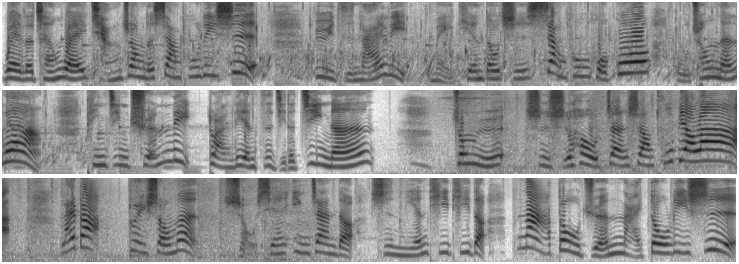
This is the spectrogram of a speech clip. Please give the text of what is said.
为了成为强壮的相扑力士，玉子奶里每天都吃相扑火锅补充能量，拼尽全力锻炼自己的技能。终于是时候站上图表啦！来吧！对手们首先应战的是黏 T T 的纳豆卷奶豆力士。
